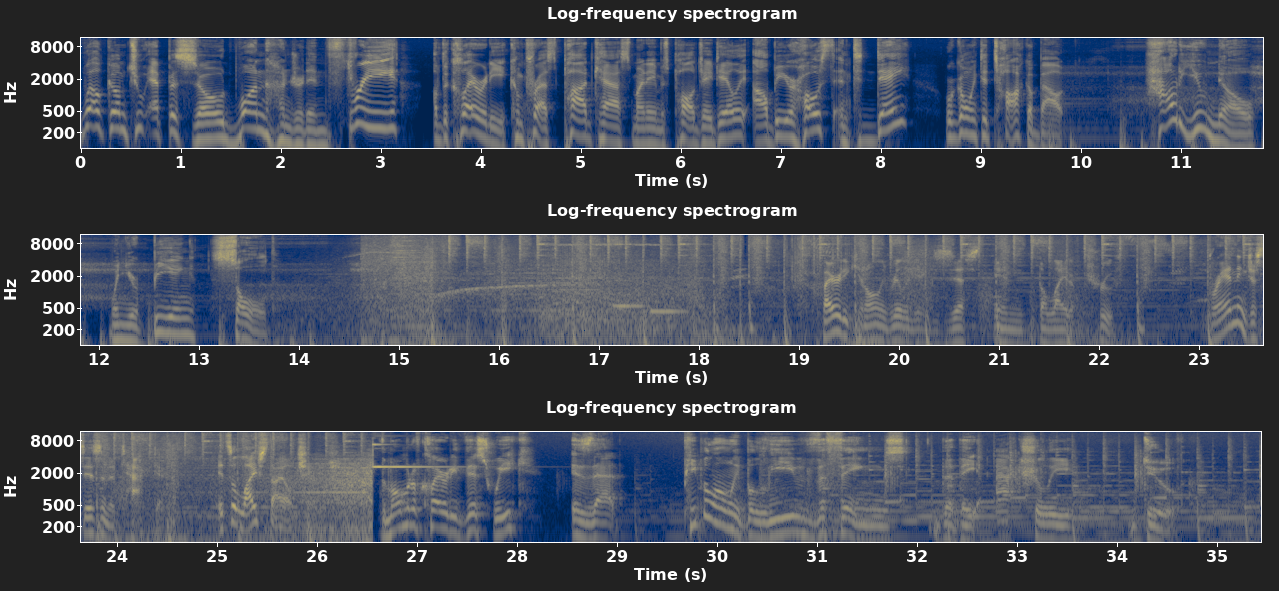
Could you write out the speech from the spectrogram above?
Welcome to episode 103 of the Clarity Compressed podcast. My name is Paul J. Daly. I'll be your host, and today we're going to talk about how do you know when you're being sold? Clarity can only really exist in the light of truth. Branding just isn't a tactic, it's a lifestyle change. The moment of clarity this week is that people only believe the things that they actually do.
